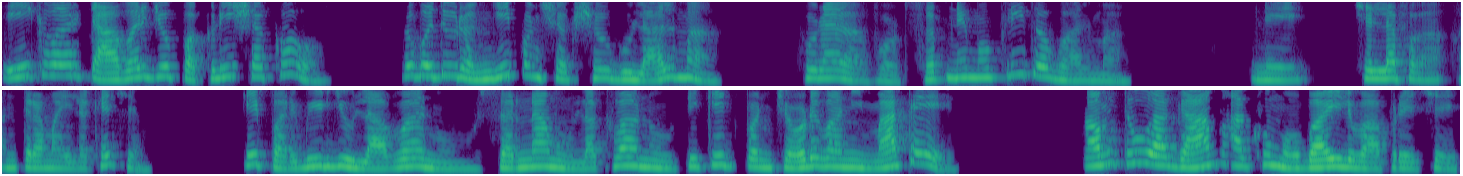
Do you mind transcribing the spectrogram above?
એકવાર ટાવર જો પકડી શકો, તો બધું રંગી પણ શકશો ગુલાલમાં. થોડા વોટ્સઅપને મોકલી દો વાલમાં. અને છેલ્લા અંતરામાં એ લખે છે કે પરબીડિયું લાવવાનું, સરનામું લખવાનું, ટિકિટ પણ ચોડવાની આમ આમથું આ ગામ આખું મોબાઈલ વાપરે છે.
